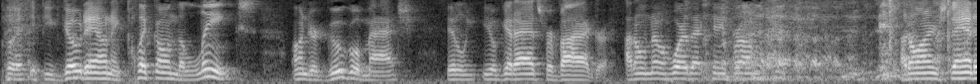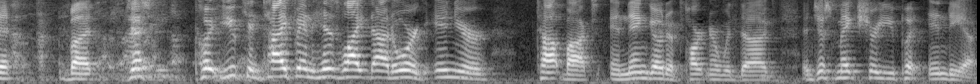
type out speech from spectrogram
put, if you go down and click on the links under Google Match, it'll you'll get ads for Viagra. I don't know where that came from. I don't understand it. But just put you can type in hislight.org in your top box and then go to partner with Doug and just make sure you put India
